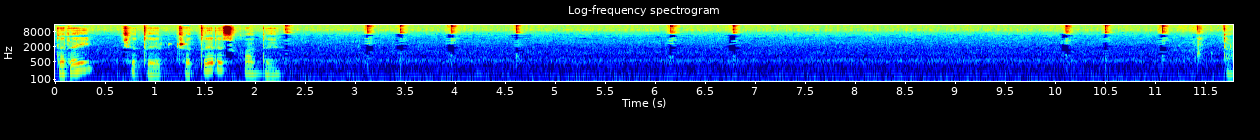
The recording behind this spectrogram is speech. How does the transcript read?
3, 4. 4 склади. Так,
